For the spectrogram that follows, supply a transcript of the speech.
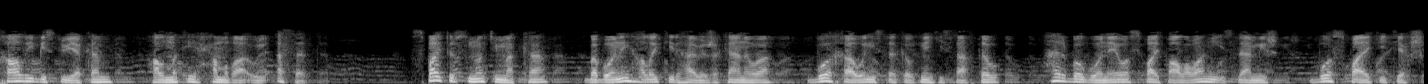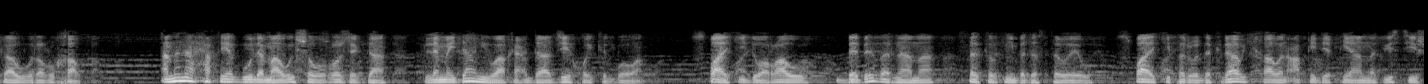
خاڵی بیست و یەکەم، هەڵمەتی حەمڕائولئەسەد. سپای ترسنۆکی مەککە بە بۆنەی هەڵەی تیرهاوێژەکانەوە بووە خاوەنی سەرکەوتنێکی ساختە و هەر بەو بۆنەیەوە سپای پاڵەوانی ئیسلامیش بووە سپایەکی تێکشکاو و رەڕووخاو. ئەمە ناحەقیەک بوو لە ماوەی شەو و رۆژێکدا لە مەیدانی واقیعدا جێی خۆی کردبۆوە. سوپایەکی دۆڕاو و بەبێ بەرنامە سەرکەوتنی بەدەستەوەیە و سوپایەکی پەروەردەکراوی خاوەن عەقیدەی قیامەت ویستیش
